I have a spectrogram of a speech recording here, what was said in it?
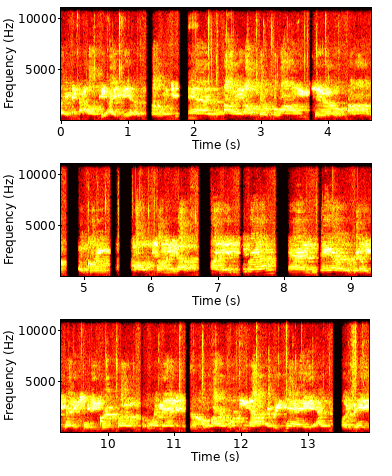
like healthy ideas for what you. And I also belong to um, a group called Tone It Up on Instagram, and they are a really dedicated group of women who are working out every day and motivating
